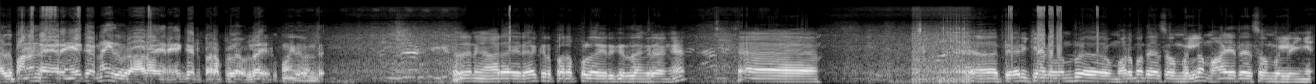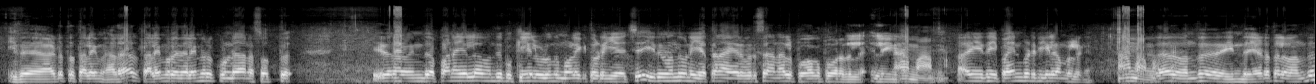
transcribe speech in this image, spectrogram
அது பன்னெண்டாயிரம் ஏக்கர்னா இது ஒரு ஆறாயிரம் ஏக்கர் பரப்புல உள்ள இருக்கும் இது வந்து. அதானுங்க ஆறாயிரம் ஏக்கர் பரப்பில் இருக்கிறதாங்கிறாங்க தேரிக்காடு வந்து மர்ம தேசமும் இல்லை மாய தேசமும் இல்லைங்க. இது அடுத்த தலைமை அதாவது தலைமுறை தலைமுறைக்கு உண்டான சொத்து. இதுல இந்த பனையெல்லாம் வந்து இப்போ கீழே விழுந்து முளைக்க தொடங்கியாச்சு. இது வந்து உனக்கு எத்தனை ஆயிரம் வருஷம் ஆனாலும் போக போறது இல்லை இல்லைங்க ஆமா ஆமா. அது இதை பயன்படுத்திக்கலாம் இல்லைங்க? ஆமா ஆமா. அதாவது வந்து இந்த இடத்துல வந்து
